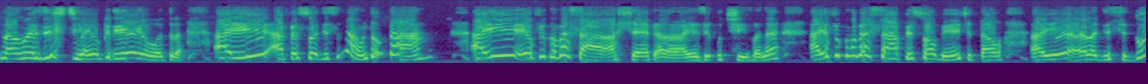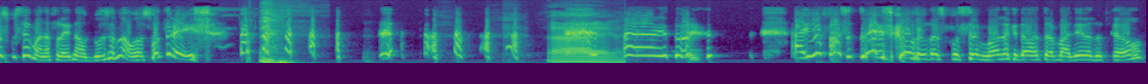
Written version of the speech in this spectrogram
Não, não existia, eu criei outra. Aí a pessoa disse, não, então tá, Aí eu fui conversar, a chefe, a executiva, né? Aí eu fui conversar pessoalmente e tal. Aí ela disse, duas por semana. Eu falei, não, duas não, eu sou três. ai, ai. Aí, então... Aí eu faço três colunas por semana, que dá uma trabalheira do cão,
